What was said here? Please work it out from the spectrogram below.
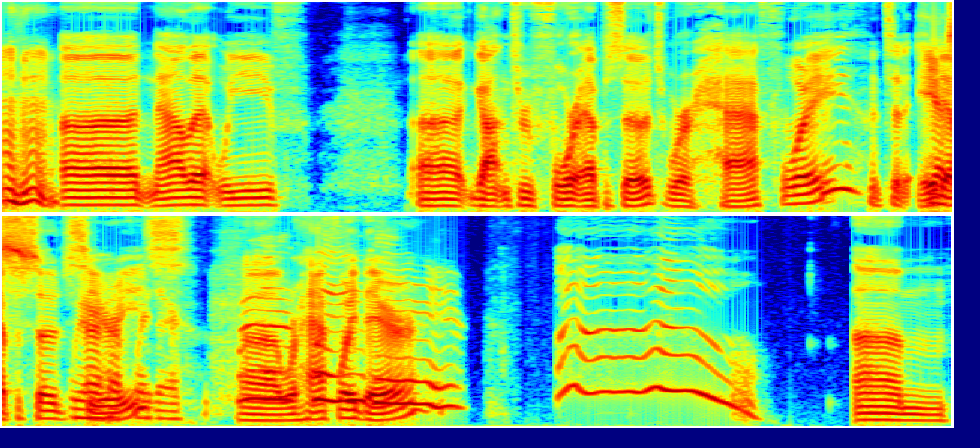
Mhm. Uh, now that we've uh, gotten through four episodes, we're halfway. It's an eight Yes, episode we are halfway series. Uh, we're halfway there. Um,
